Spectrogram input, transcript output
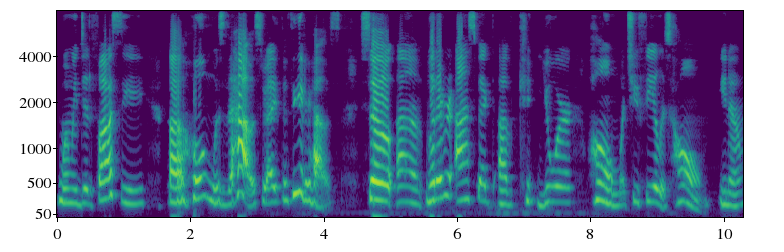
when we did Fosse, uh, home was the house, right? The theater house. So, um, whatever aspect of your home, what you feel is home, you know.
